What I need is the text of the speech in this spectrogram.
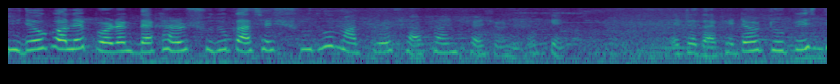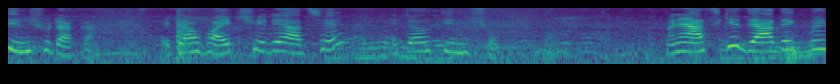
ভিডিও কলে প্রোডাক্ট দেখার সুযোগ আছে, শুধুমাত্র সাফান ফ্যাশনে ওকে এটা দেখ, এটাও টু পিস তিনশো টাকা। এটা হোয়াইট শেডে আছে, এটাও তিনশো। মানে আজকে যা দেখবেন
